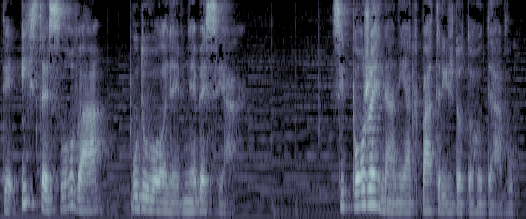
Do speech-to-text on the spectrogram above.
Tie isté slova budú volať aj v nebesiach. Si požehnaný, ak patríš do toho dávu.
